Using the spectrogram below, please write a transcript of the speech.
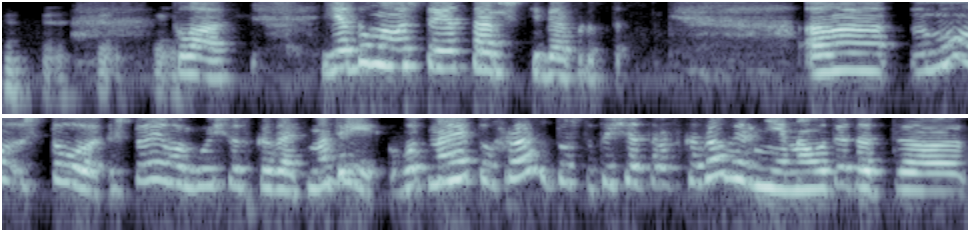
Класс. Я думала, что я старше тебя просто. А, ну, что, что я могу еще сказать? Смотри, вот на эту фразу, то, что ты сейчас рассказал, вернее, на вот этот, а,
